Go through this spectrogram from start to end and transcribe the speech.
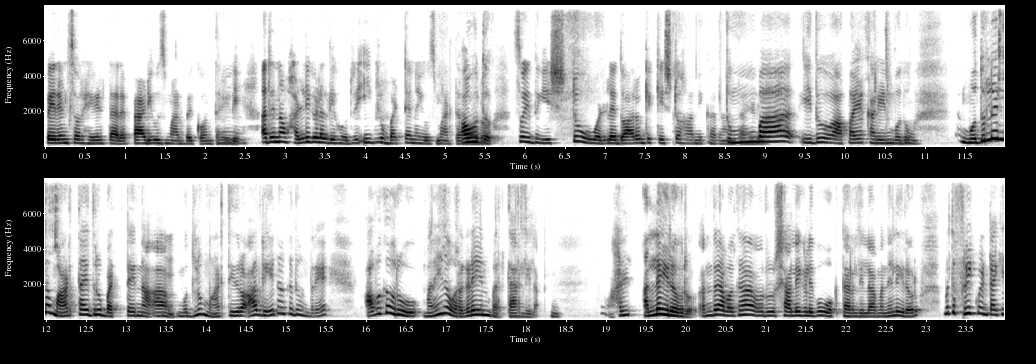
ಪೇರೆಂಟ್ಸ್ ಅವ್ರು ಹೇಳ್ತಾರೆ ಪ್ಯಾಡ್ ಯೂಸ್ ಮಾಡ್ಬೇಕು ಅಂತ ಹೇಳಿ. ಆದ್ರೆ ನಾವು ಹಳ್ಳಿಗಳಲ್ಲಿ ಹೋದ್ರೆ ಈಗ್ಲೂ. ಬಟ್ಟೆನ ಯೂಸ್ ಮಾಡ್ತಾರೆ ಹೌದು. ಸೊ ಇದು ಎಷ್ಟು ಒಳ್ಳೇದು ಆರೋಗ್ಯಕ್ಕೆ ಎಷ್ಟು ಹಾನಿಕರ ತುಂಬಾ ಇದು ಅಪಾಯಕಾರಿ ಅನ್ಬೋದು. ಮೊದಲೆಲ್ಲ ಮಾಡ್ತಾ ಇದ್ರು ಬಟ್ಟೆನ ಮೊದಲು ಮಾಡ್ತಿದ್ರು. ಆದ್ರೆ ಏನಾಗದು ಅಂದ್ರೆ ಅವಾಗ ಅವರು ಮನೆಯಿಂದ ಹೊರಗಡೆ ಏನು ಬರ್ತಾ ಇರಲಿಲ್ಲ. ಹಳ್ ಅಲ್ಲೇ ಇರೋರು ಅಂದರೆ ಅವಾಗ ಅವರು ಶಾಲೆಗಳಿಗೂ ಹೋಗ್ತಾ ಇರಲಿಲ್ಲ ಮನೇಲೇ ಇರೋರು ಮತ್ತು ಫ್ರೀಕ್ವೆಂಟಾಗಿ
